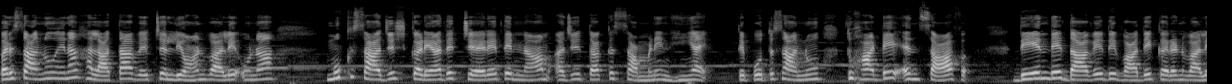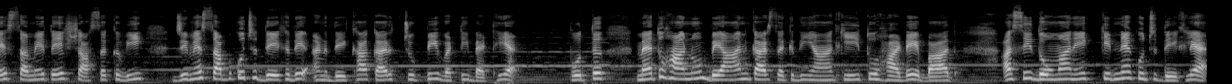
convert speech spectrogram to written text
ਪਰ ਸਾਨੂੰ ਇਹਨਾਂ ਹਾਲਾਤਾਂ ਵਿੱਚ ਲਿਆਉਣ ਵਾਲੇ ਉਹਨਾਂ ਮੁੱਖ ਸਾਜ਼ਿਸ਼ ਕੜਿਆਂ ਦੇ ਚਿਹਰੇ ਤੇ ਨਾਮ ਅਜੇ ਤੱਕ ਸਾਹਮਣੇ ਨਹੀਂ ਆਏ। ਤੇ ਪੁੱਤ, ਸਾਨੂੰ ਤੁਹਾਡੇ ਇਨਸਾਫ ਦੇਣ ਦੇ ਦਾਅਵੇ ਦੇ ਵਾਅਦੇ ਕਰਨ ਵਾਲੇ ਸਮੇਂ ਤੇ ਸ਼ਾਸਕ ਵੀ ਜਿਵੇਂ ਸਭ ਕੁਝ ਦੇਖਦੇ ਅਣਦੇਖਾ ਕਰ ਚੁੱਪੀ ਵੱਟੀ ਬੈਠੇ ਐ। ਪੁੱਤ, ਮੈਂ ਤੁਹਾਨੂੰ ਬਿਆਨ ਕਰ ਸਕਦੀ ਹਾਂ ਕਿ ਤੁਹਾਡੇ ਬਾਅਦ ਅਸੀਂ ਦੋਵਾਂ ਨੇ ਕਿੰਨੇ ਕੁਝ ਦੇਖ ਲਿਆ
